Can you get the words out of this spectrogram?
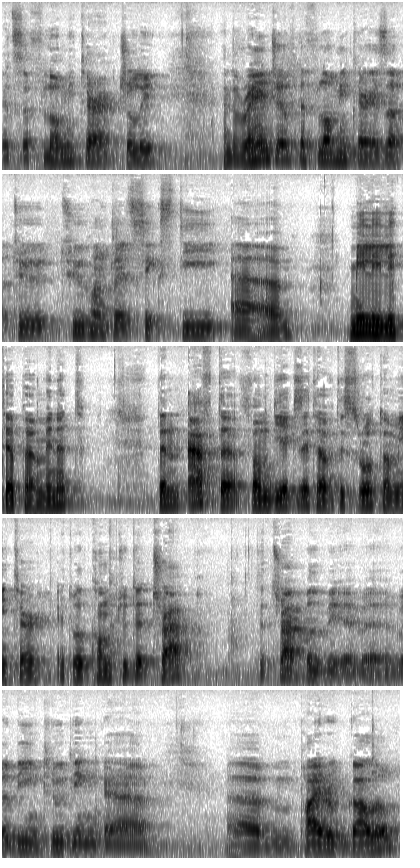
It's a flow meter actually and the range of the flow meter is up to 260 uh, milliliter per minute. Then after from the exit of this rotameter it will come to the trap. The trap will be uh, will be including uh, um, pyrogallol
